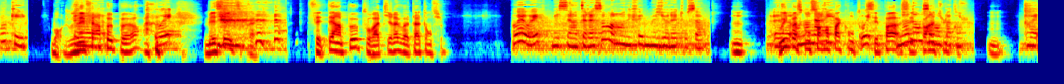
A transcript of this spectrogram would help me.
Ok. Bon, je vous ai fait un euh, peu peur, oui. mais c'est exprès. C'était un peu pour attirer votre attention. Oui, oui, mais c'est intéressant hein, en effet de mesurer tout ça. Hmm. oui, parce qu'on ne s'en rend pas compte. C'est pas, non, non, pas intuitif. Rend pas compte. Hmm. Ouais.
